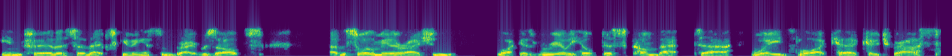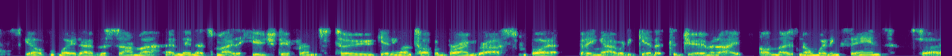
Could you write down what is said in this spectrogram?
in further. So that's giving us some great results. Uh, the soil amelioration like has really helped us combat uh, weeds like uh, couch grass, skeleton weed over the summer, and then it's made a huge difference to getting on top of brome grass by being able to get it to germinate on those non-wetting sands. So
